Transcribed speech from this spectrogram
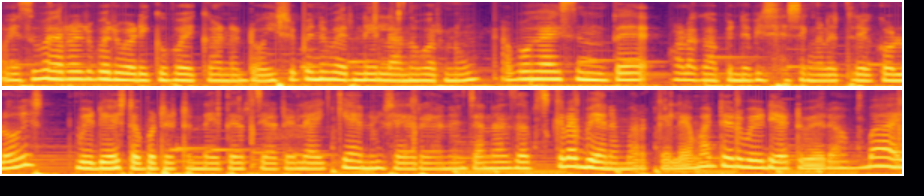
വയസ്സ് വേറൊരു പരിപാടിക്ക് പോയി കാണട്ടോ ഈശോ പിന്നെ വരുന്നില്ല എന്ന് പറഞ്ഞു. അപ്പോൾ ഗൈസ് ഇന്നത്തെ വളകാപ്പിന്റെ വിശേഷങ്ങൾ ഇത്രയൊക്കെ ഉള്ളൂ വീഡിയോ ഇഷ്ടപ്പെട്ടിട്ടുണ്ടെങ്കിൽ തീർച്ചയായിട്ടും ലൈക്ക് ചെയ്യാനും ഷെയർ ചെയ്യാനും ചാനൽ സബ്സ്ക്രൈബ് ചെയ്യാനും മറക്കല്ലേ. മറ്റൊരു വീഡിയോ ആയിട്ട് വരാം. ബൈ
